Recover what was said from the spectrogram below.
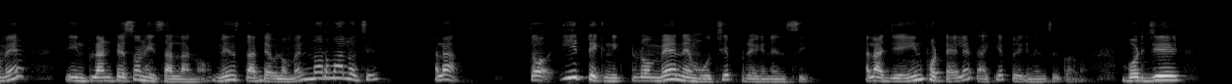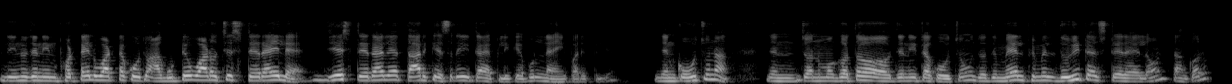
आमे ଇନପ୍ଲାଣ୍ଟେସନ୍ ହେଇସାରିଲାନ ମିନ୍ସ ତାର ଡେଭଲପମେଣ୍ଟ ନର୍ମାଲ ଅଛେ ହେଲା ତ ଇ ଟେକ୍ନିକ୍ର ମେନ୍ ଏମ୍ ହଉଛେ ପ୍ରେଗନେନ୍ସି ହେଲା ଯେ ଇନଫର୍ଟାଇଲ୍ ତାକେ ପ୍ରେଗନେନ୍ସି କର୍ମା ବଟ୍ ଯେ ଇନୁ ଯେନ୍ ଇନଫର୍ଟାଇଲ୍ ୱାର୍ଡ଼ଟା କହୁଛୁ ଆଉ ଗୋଟେ ୱାର୍ଡ଼ ଅଛେ ଷ୍ଟେରାଇଲ୍ ଯେ ଷ୍ଟେରାଇଲ୍ ତାର କେସ୍ରେ ଇଟା ଆପ୍ଲିକେବୁଲ୍ ନାଇଁ ହେଇପାରେ ପିଲେ ଯେନ୍ କହୁଛୁ ନା ଯେନ୍ ଜନ୍ମଗତ ଯେନ୍ ଇଟା କହୁଛୁ ଯଦି ମେଲ୍ ଫିମେଲ୍ ଦୁଇଟା ଷ୍ଟେରାଇଲ୍ ଅନ୍ ତାଙ୍କର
